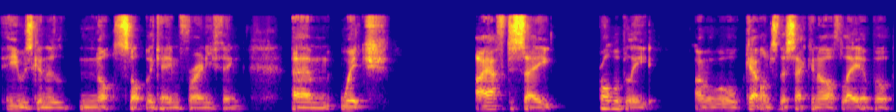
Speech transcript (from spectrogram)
he was going to not stop the game for anything, um, which I have to say, probably, I mean, we'll get onto the second half later, but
